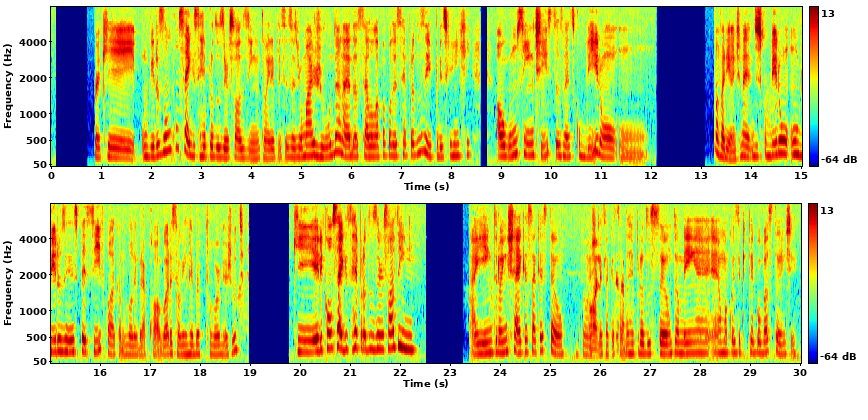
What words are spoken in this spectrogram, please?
Porque um vírus não consegue se reproduzir sozinho, então ele precisa de uma ajuda, né, da célula para poder se reproduzir. Por isso que a gente, alguns cientistas, né, descobriram um, uma variante, né? Descobriram um, um vírus em específico, lá que eu não vou lembrar qual agora, se alguém lembra, por favor, me ajude. Que ele consegue se reproduzir sozinho. Aí entrou em xeque essa questão. Então acho Olha, que essa que questão legal. da reprodução também é, é uma coisa que pegou bastante.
